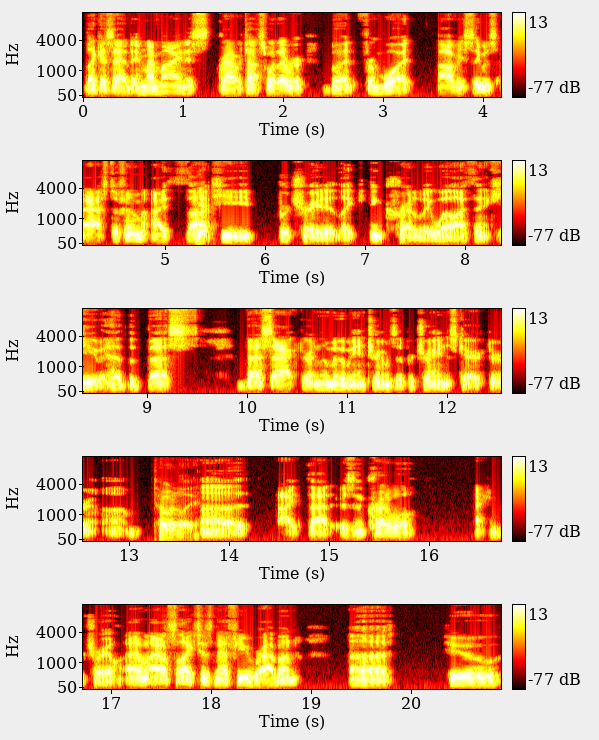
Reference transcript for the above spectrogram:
like I said, in my mind is gravitas, whatever. But from what obviously was asked of him, I thought Yeah. he portrayed it like incredibly well. I think he had the best best actor in the movie in terms of portraying his character. Um, totally. uh, I thought it was an incredible acting portrayal. Um, I also liked his nephew Rabban, uh, who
